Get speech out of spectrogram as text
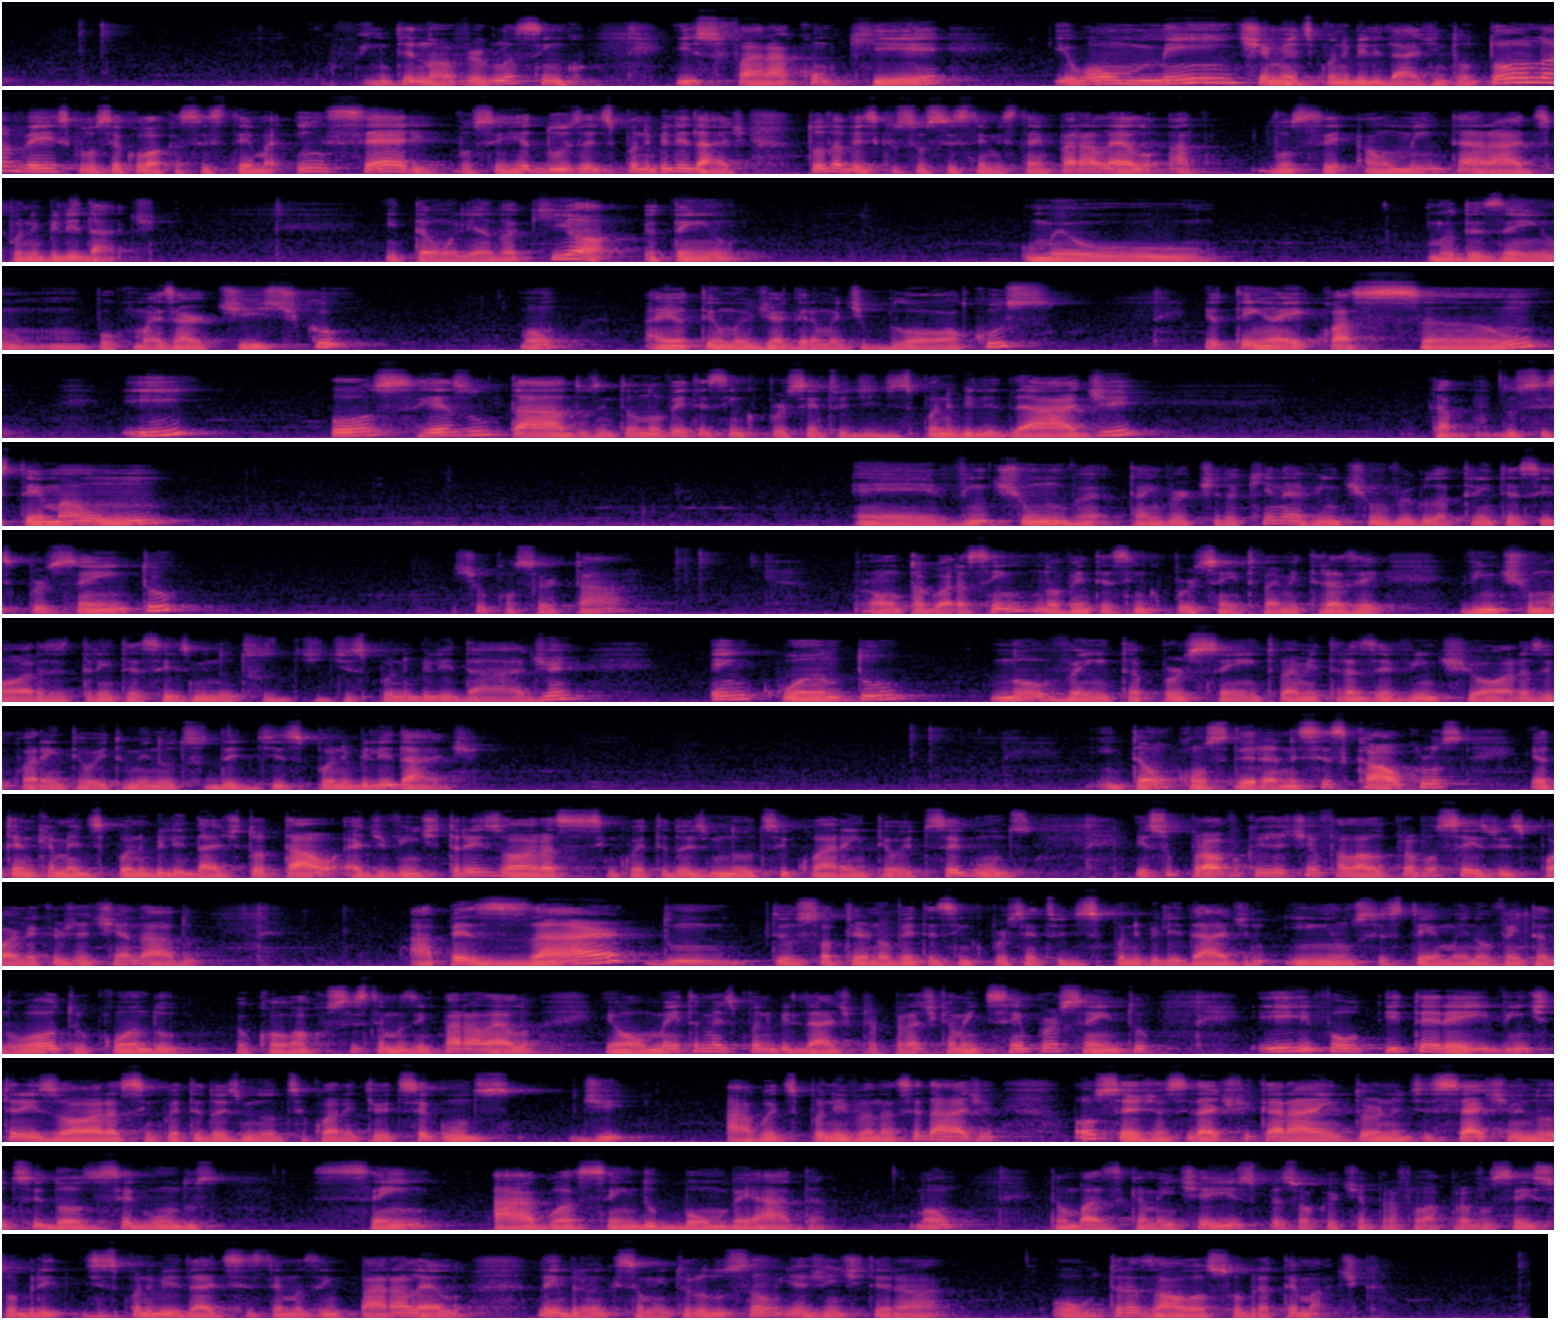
99,5. Isso fará com que eu aumente a minha disponibilidade. Então, toda vez que você coloca sistema em série, você reduz a disponibilidade. Toda vez que o seu sistema está em paralelo, você aumentará a disponibilidade. Então, olhando aqui, ó, eu tenho o meu, o meu desenho um pouco mais artístico. Bom, aí eu tenho o meu diagrama de blocos, eu tenho a equação e os resultados. Então, 95% de disponibilidade da, do sistema 1 é 21, está invertido aqui, né? 21,36%. Deixa eu consertar. Pronto, agora sim, 95% vai me trazer 21 horas e 36 minutos de disponibilidade, enquanto 90% vai me trazer 20 horas e 48 minutos de disponibilidade. Então, considerando esses cálculos, eu tenho que a minha disponibilidade total é de 23 horas, 52 minutos e 48 segundos. Isso prova o que eu já tinha falado para vocês, o spoiler que eu já tinha dado. Apesar de eu só ter 95% de disponibilidade em um sistema e 90% no outro, quando eu coloco os sistemas em paralelo, eu aumento a minha disponibilidade para praticamente 100% e, vou, e terei 23 horas, 52 minutos e 48 segundos de água disponível na cidade, ou seja, a cidade ficará em torno de 7 minutos e 12 segundos sem água sendo bombeada. Bom, então basicamente é isso, pessoal, que eu tinha para falar para vocês sobre disponibilidade de sistemas em paralelo. Lembrando que isso é uma introdução e a gente terá outras aulas sobre a temática.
